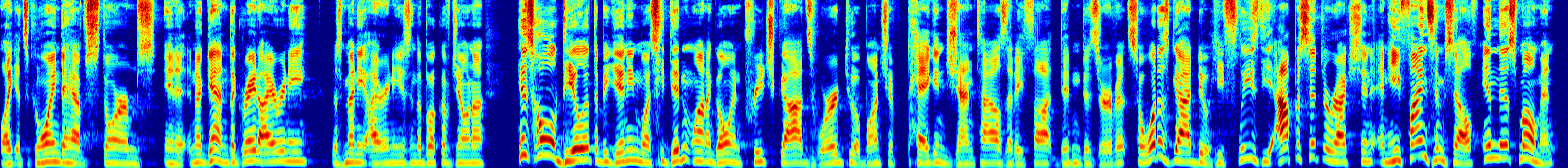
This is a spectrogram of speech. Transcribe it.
Like it's going to have storms in it. And again, the great irony, there's many ironies in the book of Jonah. His whole deal at the beginning was he didn't want to go and preach God's word to a bunch of pagan Gentiles that he thought didn't deserve it. So, what does God do? He flees the opposite direction and he finds himself in this moment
